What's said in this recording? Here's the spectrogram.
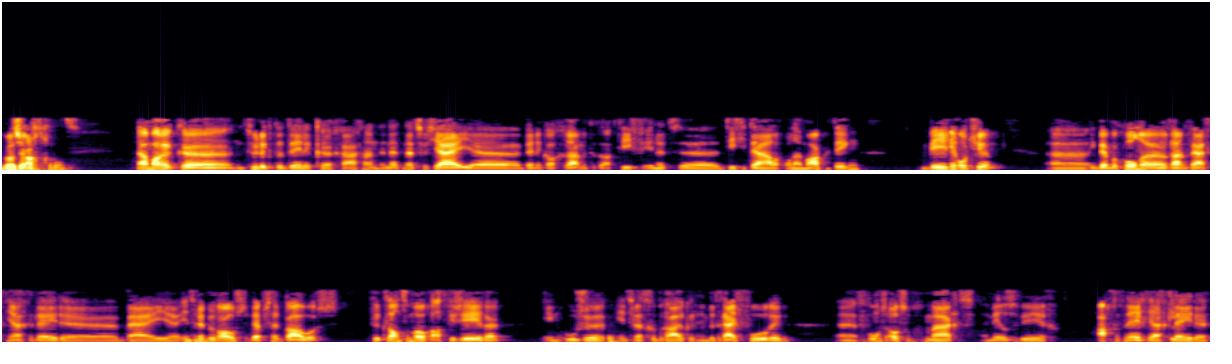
wat is je achtergrond? Nou Mark, natuurlijk dat deel ik graag. En net, net zoals jij ben ik al geruime tijd actief in het digitale online marketing wereldje. Ik ben begonnen ruim 15 jaar geleden bij internetbureaus, websitebouwers, veel klanten mogen adviseren in hoe ze internet gebruiken hun bedrijfsvoering. Vervolgens ook gemaakt, inmiddels weer 8 of 9 jaar geleden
